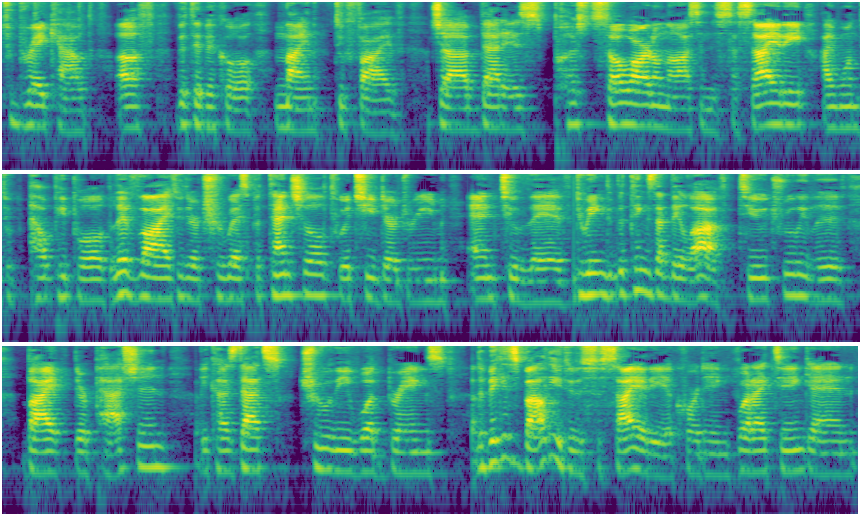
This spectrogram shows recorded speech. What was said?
to break out of the typical 9 to 5 job that is pushed so hard on us in this society. I want to help people live life to their truest potential, to achieve their dream, and to live doing the things that they love, to truly live by their passion because that's truly what brings the biggest value to the society according what I think. And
